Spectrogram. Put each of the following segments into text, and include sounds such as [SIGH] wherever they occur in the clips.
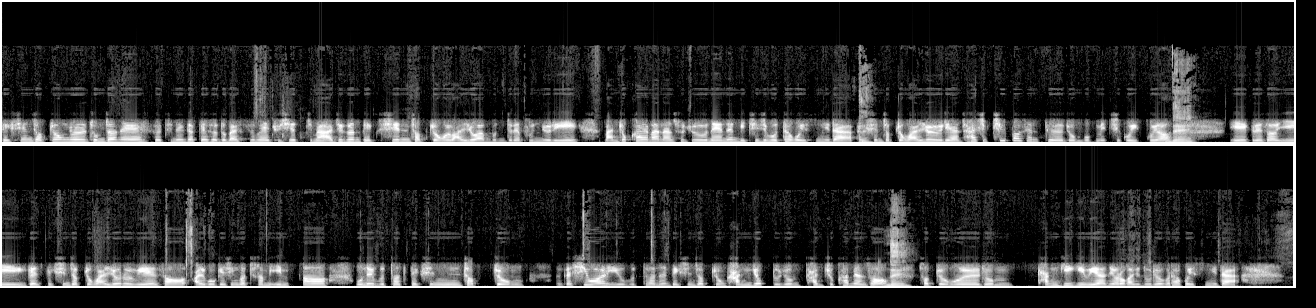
백신 접종률 좀 전에 그 진행자께서도 말씀해 주셨지만 아직은 백신 접종을 완료한 분들의 분율이 만족할 만한 수준에는 미치지 못하고 있습니다. 네. 백신 접종 완료율이 한 47%좀 못 미치고 있고요. 네. 예, 그래서 이 그러니까 백신 접종 완료를 위해서 알고 계신 것처럼 임, 어, 오늘부터 백신 접종 그러니까 10월 이후부터는 백신 접종 간격도 좀 단축하면서 네. 접종을 좀 당기기 위한 여러 가지 노력을 하고 있습니다.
